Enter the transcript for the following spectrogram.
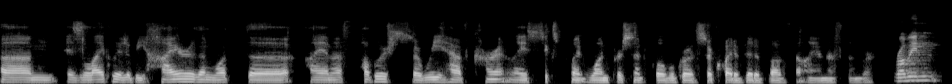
um, is likely to be higher than what the IMF published. So we have currently 6.1% global growth, so quite a bit above the IMF number. Robin,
